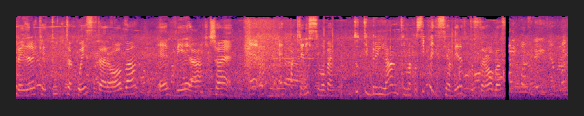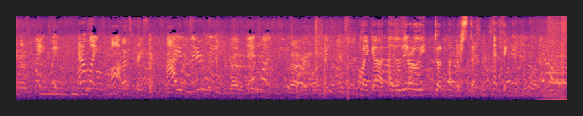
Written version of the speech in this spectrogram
credere che tutta questa roba è vera, cioè è, è pacchianissimo, beh, tutti brillanti, ma è possibile che sia vera tutta questa roba? Wait, wait. And I'm like, Mom, that's crazy. I literally, then what? Oh my god, I literally don't understand anything.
